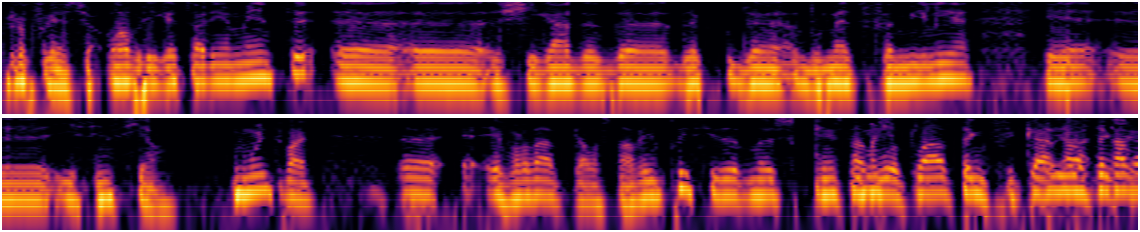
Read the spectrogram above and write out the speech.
referência. Obrigatoriamente, a, a chegada da, da- da- do médico de família é eh, essencial. Muito bem. Eh, é verdade que ela estava implícita, mas quem está Mas- do outro lado tem que ficar. Ela estava ficar-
